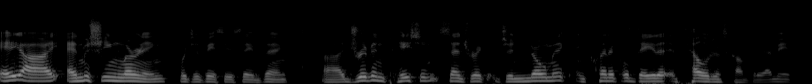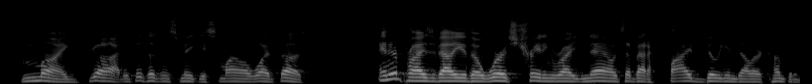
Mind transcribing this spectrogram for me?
AI and machine learning, which is basically the same thing, uh, driven patient-centric genomic and clinical data intelligence company. I mean, my God, if this doesn't make you smile, what does? Enterprise value, though, where it's trading right now, it's about a five billion dollar company.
